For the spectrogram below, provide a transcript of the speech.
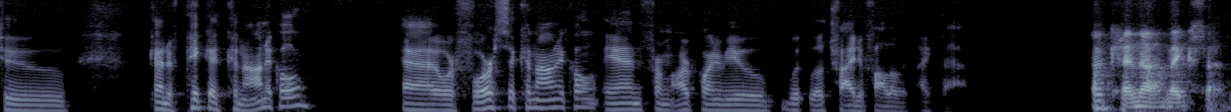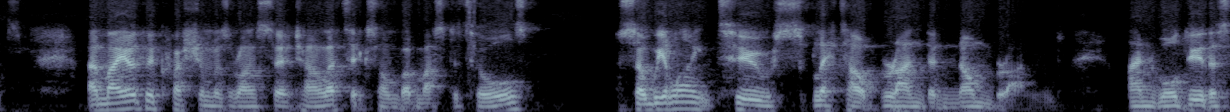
to kind of pick a canonical uh, or force a canonical. And from our point of view, we'll try to follow it like that. OK, that makes sense. And my other question was around search analytics on Webmaster Tools. So we like to split out brand and non-brand. And we'll do this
